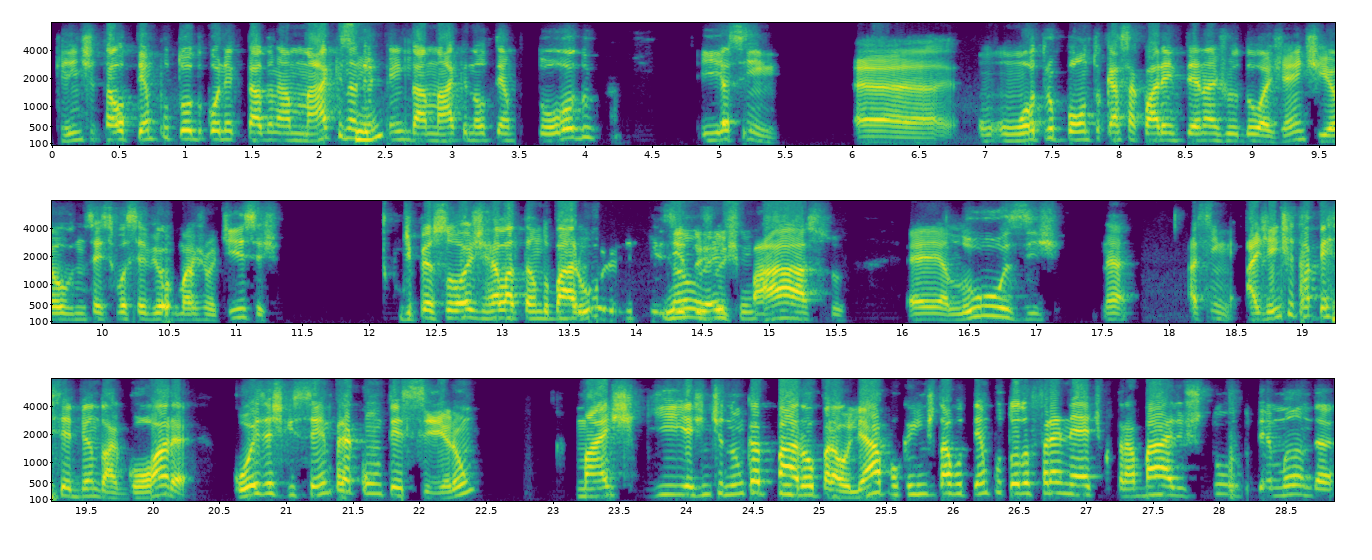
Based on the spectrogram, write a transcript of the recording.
Que a gente tá o tempo todo conectado na máquina, Sim. depende da máquina o tempo todo. E assim, é, um, um, outro ponto que essa quarentena ajudou a gente, eu não sei se você viu algumas notícias, de pessoas relatando barulho esquisitos no espaço, é, luzes, né? Assim, a gente está percebendo agora coisas que sempre aconteceram, mas que a gente nunca parou para olhar porque a gente estava o tempo todo frenético, trabalho, estudo, demanda,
